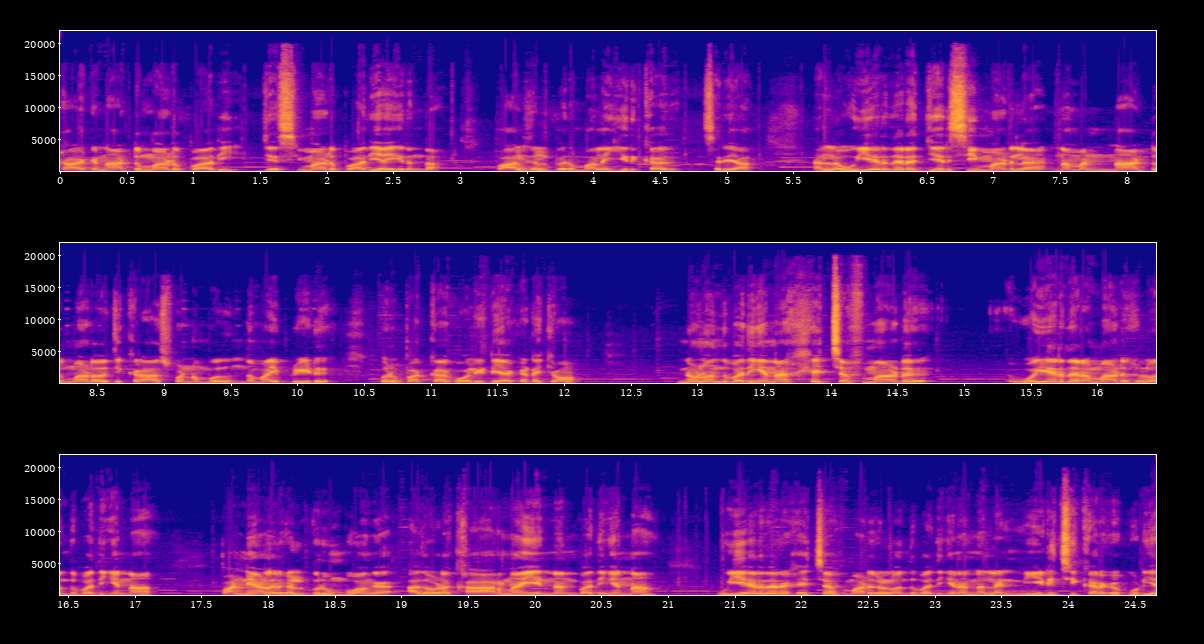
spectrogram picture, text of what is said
கா- நாட்டு மாடு பாதி ஜெர்சி மாடு பாதியாக இருந்தால் பால்கள் பெரும்பாலும் இருக்காது சரியா? நல்ல உயர்தர ஜெர்சி மாடில் நம்ம நாட்டு மாடை வச்சு கிராஸ் பண்ணும்போது இந்த மாதிரி ப்ரீடு ஒரு பக்கா குவாலிட்டியாக கிடைக்கும். இன்னொன்று வந்து பார்த்திங்கன்னா ஹெச்எஃப் மாடு உயர்தர மாடுகள் வந்து பார்த்திங்கன்னா பண்ணையாளர்கள் விரும்புவாங்க. அதோட காரணம் என்னன்னு பார்த்தீங்கன்னா உயர்தர ஹெச்எஃப் மாடுகள் வந்து பார்த்திங்கன்னா நல்லா நீடிச்சு கறக்கக்கூடிய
